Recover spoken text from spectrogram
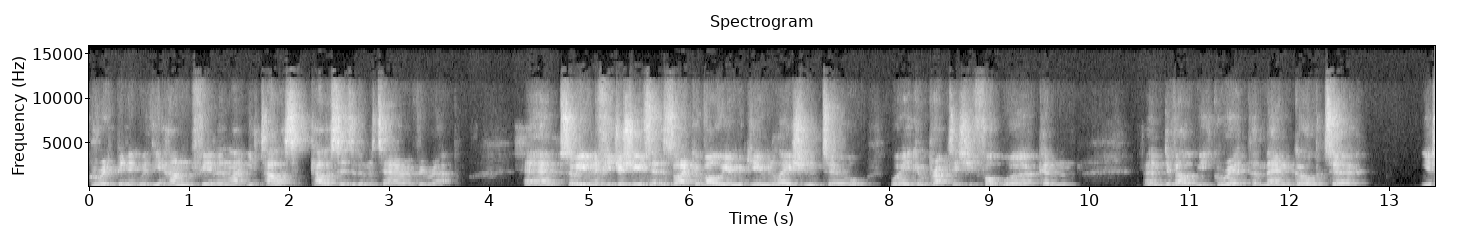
gripping it with your hand feeling like your talus, calluses are going to tear every rep um, so even if you just use it as like a volume accumulation tool where you can practice your footwork and and develop your grip and then go to your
